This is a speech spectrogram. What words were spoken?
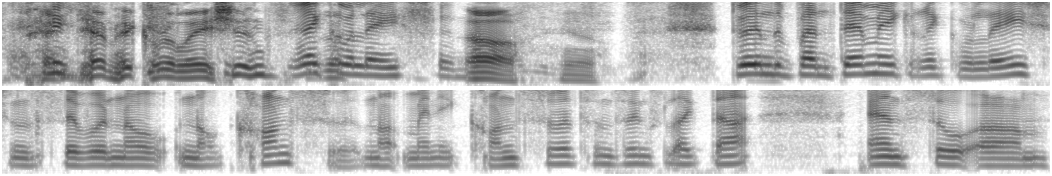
go. pandemic relations. regulations. Oh, yeah. during the pandemic regulations, there were no no concert, not many concerts and things like that, and so um,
